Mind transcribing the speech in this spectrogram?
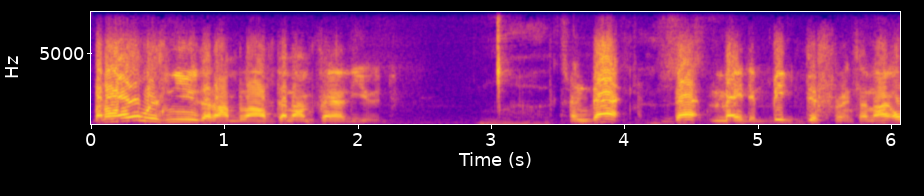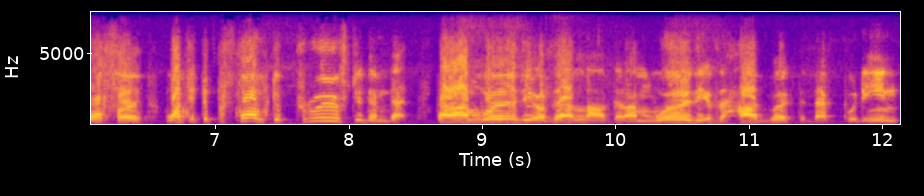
but I always knew that I'm loved and I'm valued. And that that made a big difference. And I also wanted to perform to prove to them that, that I'm worthy of their love, that I'm worthy of the hard work that they've put in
